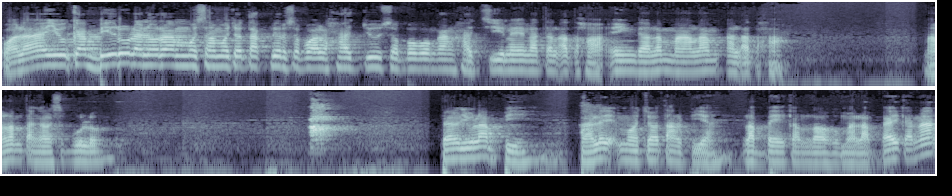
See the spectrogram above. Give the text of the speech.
Wala yukabbiru lan ora musa maca takbir sapa al haju sapa wong kang haji Lailatul Adha ing dalam malam al Adha. Malam tanggal 10. Bal yulabi balik moco talbiyah. Labbaik Allahumma labbaik. Karena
